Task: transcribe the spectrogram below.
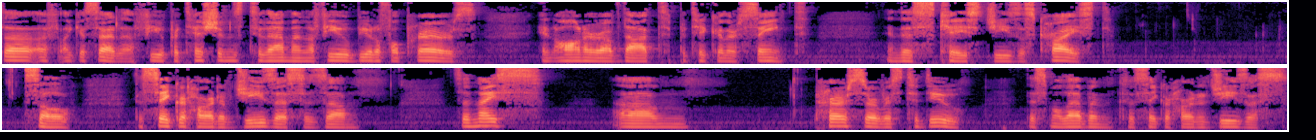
uh, like I said, a few petitions to them and a few beautiful prayers in honor of that particular saint in this case, Jesus Christ. So, the Sacred Heart of Jesus is um, it's a nice um, prayer service to do. This Moleben to Sacred Heart of Jesus,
